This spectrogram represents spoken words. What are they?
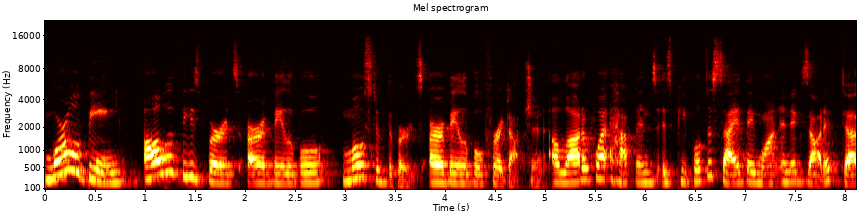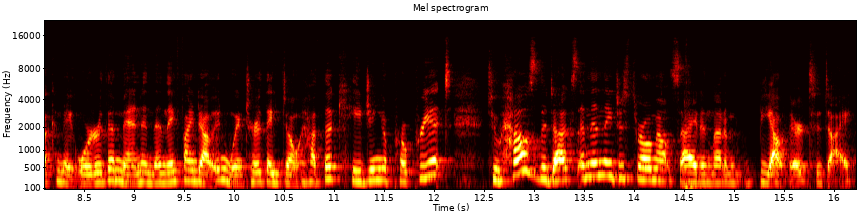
Moral being, all of these birds are available, most of the birds are available for adoption. A lot of what happens is people decide they want an exotic duck and they order them in and then they find out in winter they don't have the caging appropriate to house the ducks and then they just throw them outside and let them be out there to die.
